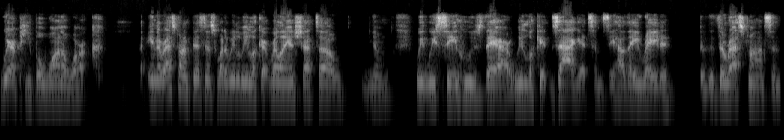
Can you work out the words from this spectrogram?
where people want to work. In the restaurant business, what do we, we look at Relais and Chateau? You know, we, we see who's there. We look at Zagat's and see how they rated the restaurants. And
